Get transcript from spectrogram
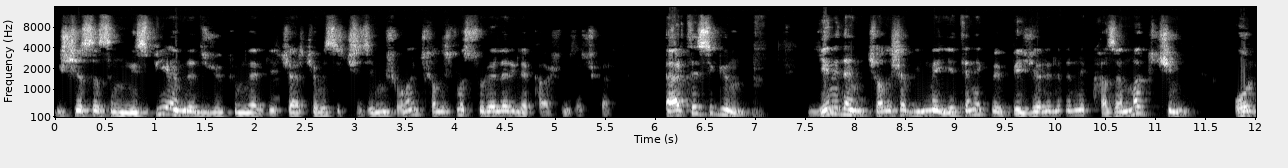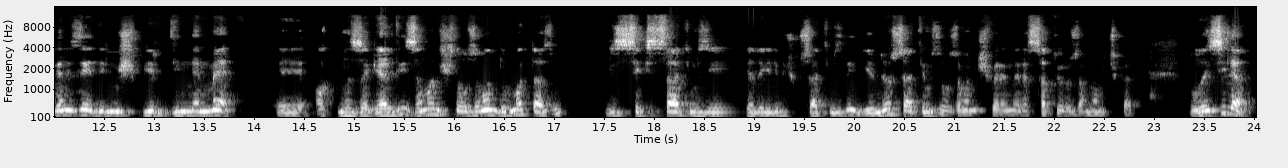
iş yasasının nispi emredici hükümleri çerçevesi çizilmiş olan çalışma süreleriyle karşımıza çıkar. Ertesi gün yeniden çalışabilme yetenek ve becerilerini kazanmak için organize edilmiş bir dinlenme e, aklınıza geldiği zaman işte o zaman durmak lazım. Biz 8 saatimizi ya da 7,5 saatimizi değil 24 saatimizi o zaman işverenlere satıyoruz anlamı çıkar. Dolayısıyla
